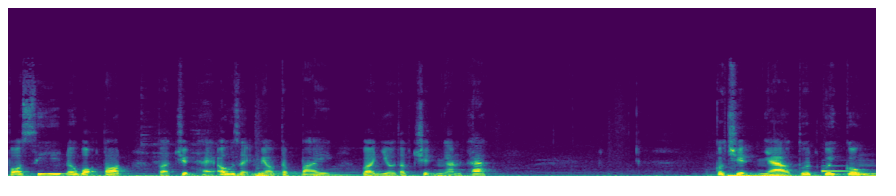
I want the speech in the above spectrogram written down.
Võ sĩ đấu bỏ tót và chuyện Hải Âu dạy mèo tập bay và nhiều tập truyện ngắn khác. Câu chuyện nhà thuật cuối cùng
